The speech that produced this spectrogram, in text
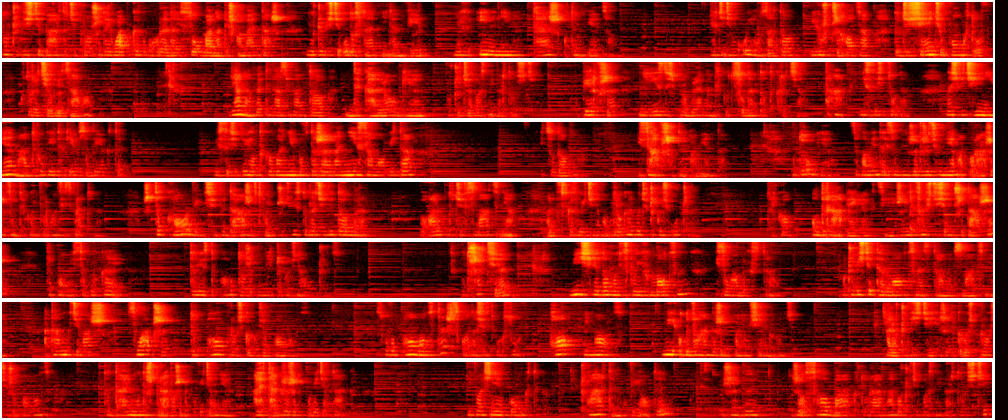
to oczywiście bardzo Cię proszę, daj łapkę w górę, daj suba, napisz komentarz i oczywiście udostępnij ten film. Niech inni też o tym wiedzą. Ja Ci dziękuję za to i już przechodzę do 10 punktów, które Ci obiecałam. Ja nawet nazywam to dekalogiem poczucia własnej wartości. Po pierwsze, nie jesteś problemem, tylko cudem do odkrycia. Tak, jesteś cudem. Na świecie nie ma drugiej takiej osoby jak Ty. Jesteś wyjątkowa, niepowtarzalna, niesamowita i cudowna. I zawsze o tym pamiętaj. Po drugie, zapamiętaj sobie, że w życiu nie ma porażek, są tylko informacje zwrotne. Że cokolwiek się wydarzy w Twoim życiu, jest to dla Ciebie dobre, bo albo to Cię wzmacnia, albo wskazuje Ci nową drogę, albo Cię czegoś uczy. Tylko odrabiaj lekcje. Jeżeli coś Ci się przydarzy, to pomyśl sobie, ok, to jest po to, żeby mnie czegoś nauczyć. Po trzecie, miej świadomość swoich mocnych i słabych stron. Oczywiście te mocne strony wzmacniaj, a tam, gdzie masz słabsze, to poproś kogoś o pomoc. Słowo pomoc też składa się z dwóch słów. Po i moc. Miej odwagę, żeby po nią sięgnąć. Ale oczywiście, jeżeli kogoś prosisz o pomoc, to daj mu też prawo, żeby powiedział nie, ale także, żeby powiedział tak. I właśnie punkt czwarty mówi o tym, żeby, że osoba, która ma poczucie własnej wartości,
